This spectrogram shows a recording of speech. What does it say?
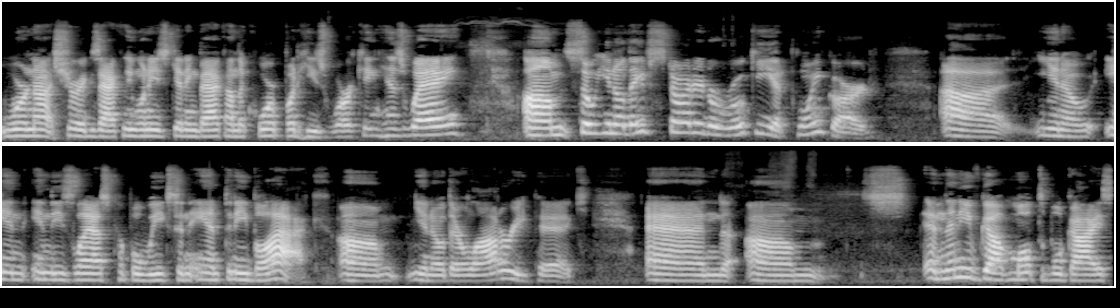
We're not sure exactly when he's getting back on the court but he's working his way. Um, so you know they've started a rookie at point guard uh, you know in in these last couple weeks and anthony black um, you know their lottery pick. And um, and then you've got multiple guys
